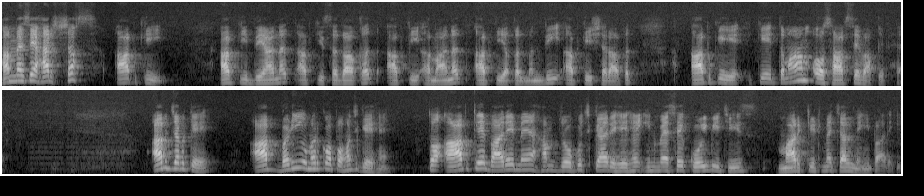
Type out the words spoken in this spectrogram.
हम में से हर शख्स आपकी आपकी दयानत, आपकी सदाकत, आपकी अमानत, आपकी अक्लमंदी, आपकी शराफत, आपके, के तमाम औसाफ से वाकिफ़ है। अब जबकि आप बड़ी उम्र को पहुँच गए हैं तो आपके बारे में हम जो कुछ कह रहे हैं, इनमें से कोई भी चीज़ मार्केट में चल नहीं पा रही।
